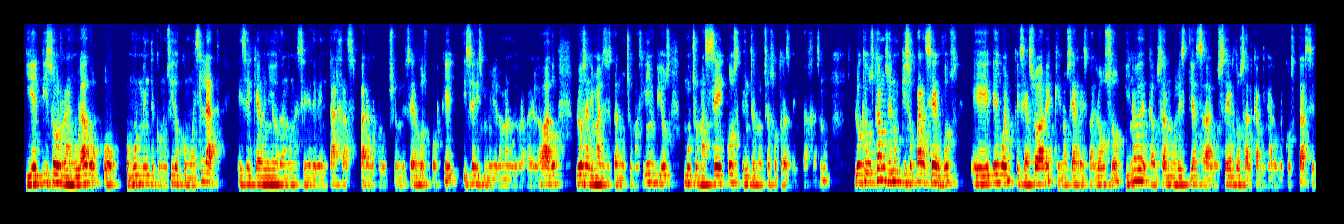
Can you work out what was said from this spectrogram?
Y el piso ranurado o comúnmente conocido como SLAT es el que ha venido dando una serie de ventajas para la producción de cerdos porque se disminuye la mano de obra para el lavado, los animales están mucho más limpios, mucho más secos, entre muchas otras ventajas, ¿no? Lo que buscamos en un piso para cerdos eh, es bueno que sea suave, que no sea resbaloso y no debe causar molestias a los cerdos al caminar o recostarse.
